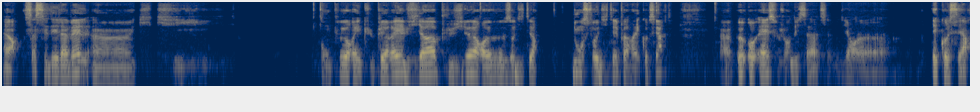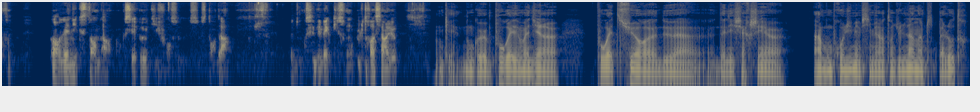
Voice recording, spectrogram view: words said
Alors, ça, c'est des labels qui, qui qu'on peut récupérer via plusieurs auditeurs. Nous, on se fait auditer par EcoCert. EOS, aujourd'hui, ça, ça veut dire EcoCert Organic Standard. Donc c'est eux qui font ce, standard. Donc c'est des mecs qui sont ultra sérieux. Ok, donc euh, pour on va dire euh, pour être sûr euh, de d'aller chercher un bon produit, même si bien entendu l'un n'implique pas l'autre,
